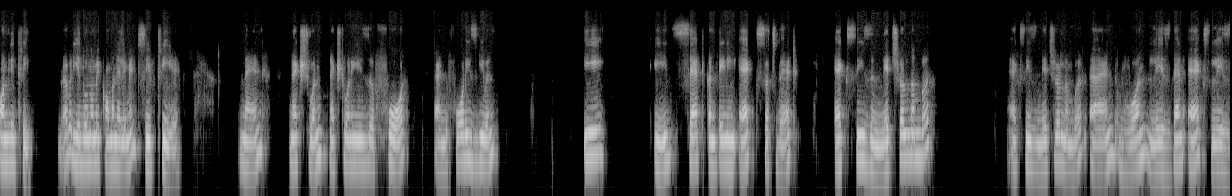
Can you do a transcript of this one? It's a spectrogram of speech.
only 3 बराबर ये दोनों में कॉमन एलिमेंट सिर्फ थ्री है एंड next one next one is four and four is given a is set containing x such that x is natural number x is natural number and 1 less than x less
